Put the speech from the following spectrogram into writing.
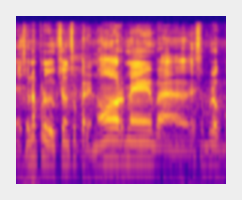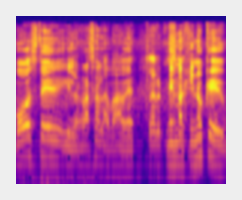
Es una producción súper enorme, va- es un blockbuster y la raza la va a ver. Claro que Me sí. imagino que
